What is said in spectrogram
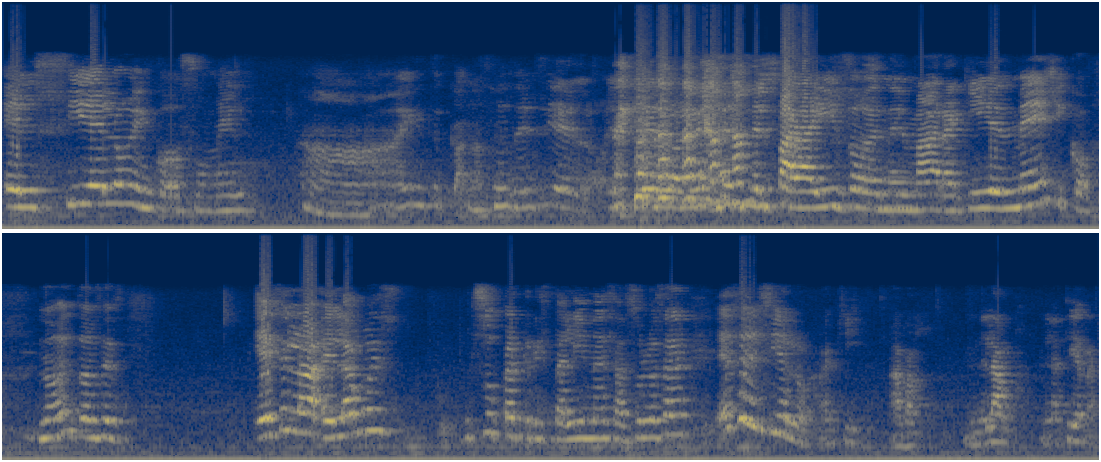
el cielo en Cozumel. Ay, tú conoces el cielo, el cielo en el paraíso, en el mar, aquí en México, ¿no? Entonces, es el, el agua es súper cristalina, es azul, o sea, es el cielo aquí, abajo en el agua, en la tierra.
